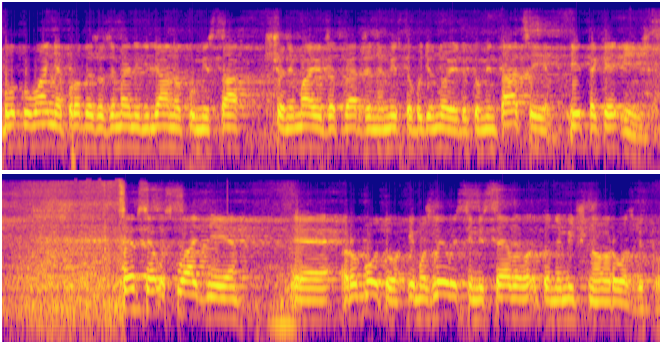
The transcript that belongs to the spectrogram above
блокування продажу земельних ділянок у містах, що не мають затвердженої містобудівної документації і таке інше. Це все ускладнює роботу і можливості місцевого економічного розвитку.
